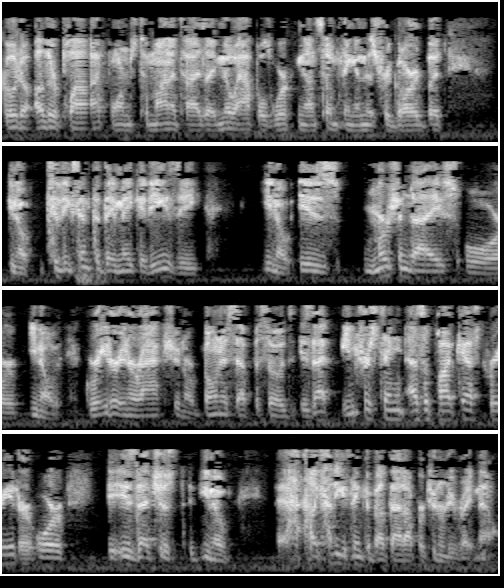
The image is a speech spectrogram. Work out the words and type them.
go to other platforms to monetize. I know Apple's working on something in this regard, but you know to the extent that they make it easy, you know is merchandise or, you know, greater interaction or bonus episodes, is that interesting as a podcast creator or is that just, you know, like how do you think about that opportunity right now?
